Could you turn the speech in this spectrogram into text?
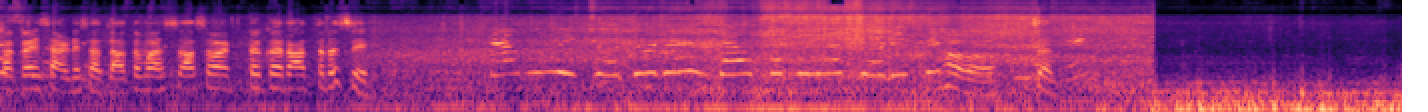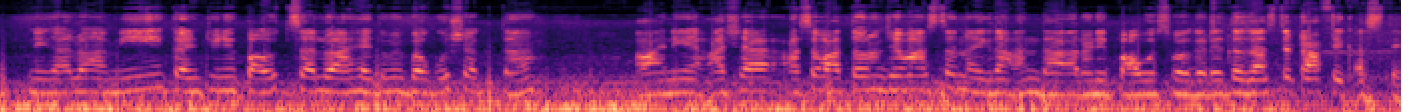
सकाळी साडेसात आता वाजता असं वाटतं का रात्रच आहे. हो चल. मी कंटिन्यू पाऊस चालू आहे तुम्ही बघू शकता. आणि अशा असं वातावरण जेव्हा असतं ना एकदा अंधार आणि पाऊस वगैरे तर जास्त ट्राफिक असते.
